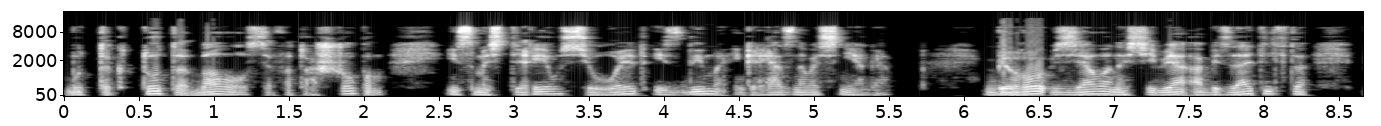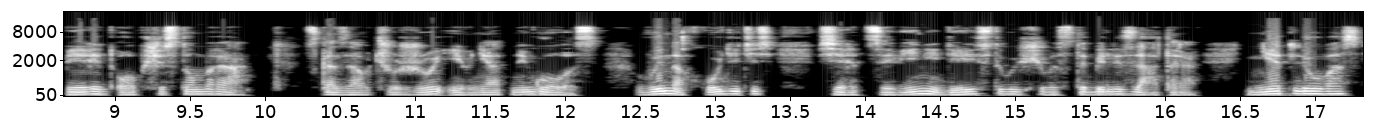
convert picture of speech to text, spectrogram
будто кто-то баловался фотошопом и смастерил силуэт из дыма и грязного снега. «Бюро взяло на себя обязательства перед обществом РА», — сказал чужой и внятный голос. «Вы находитесь в сердцевине действующего стабилизатора. Нет ли у вас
